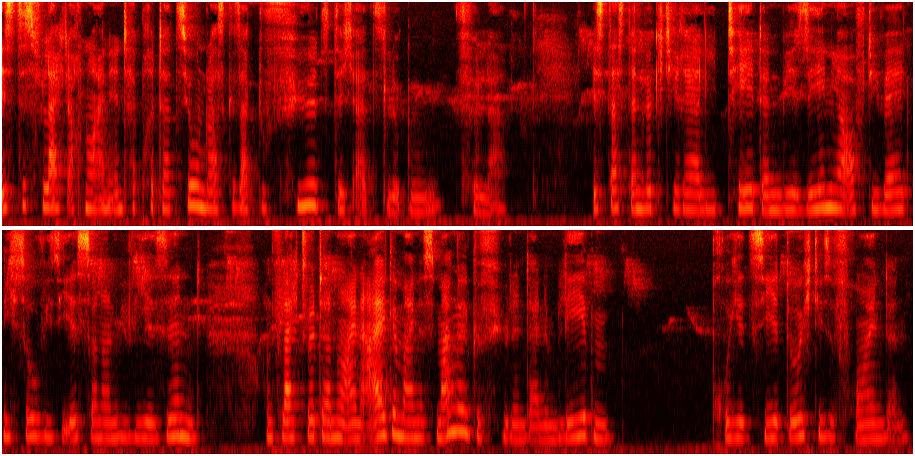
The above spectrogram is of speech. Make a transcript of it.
ist es vielleicht auch nur eine Interpretation? Du hast gesagt, du fühlst dich als Lückenfüller. Ist das denn wirklich die Realität? Denn wir sehen ja oft die Welt nicht so, wie sie ist, sondern wie wir sind. Und vielleicht wird da nur ein allgemeines Mangelgefühl in deinem Leben projiziert durch diese Freundin.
